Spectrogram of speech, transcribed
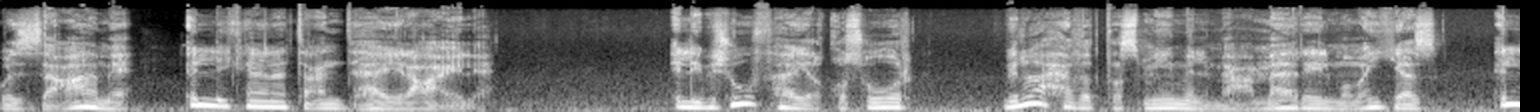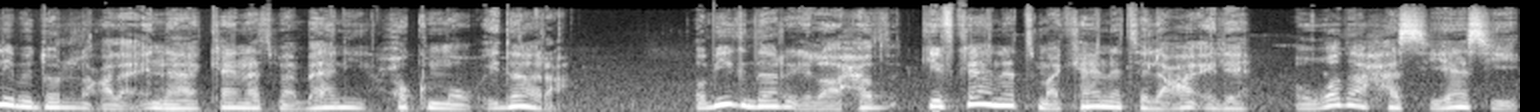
والزعامة اللي كانت عند هاي العائلة. اللي بيشوف هاي القصور بيلاحظ التصميم المعماري المميز اللي بدل على إنها كانت مباني حكم وإدارة. وبيقدر يلاحظ كيف كانت مكانة العائلة ووضعها السياسي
